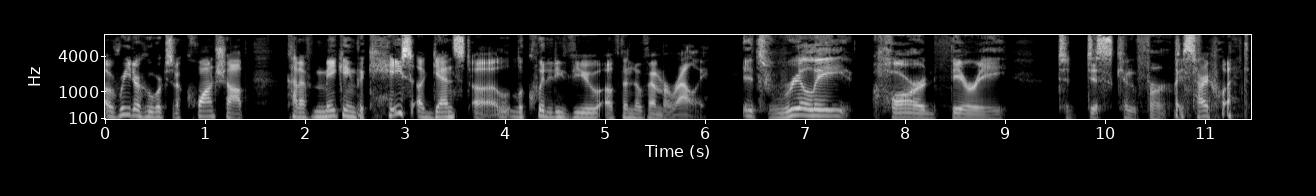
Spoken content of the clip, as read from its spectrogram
a reader who works at a quant shop, kind of making the case against a liquidity view of the November rally. It's really hard theory to disconfirm. Wait, sorry, what?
